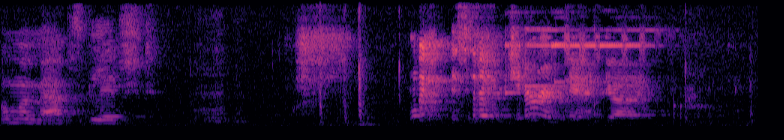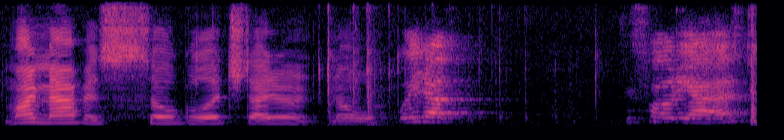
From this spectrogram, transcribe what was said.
Oh, my map's glitched. Wait, it's that caravan guy. My map is so glitched. I don't know. Wait up. Just hold. I have to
